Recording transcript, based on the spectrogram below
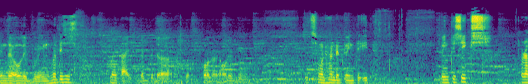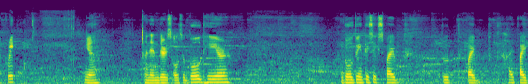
in the olive green. But this is my type, the, the color, olive green. It's 128. 26 Rock Creek. Yeah. And then there's also gold here. Gold 26, 5 to 5 height 5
